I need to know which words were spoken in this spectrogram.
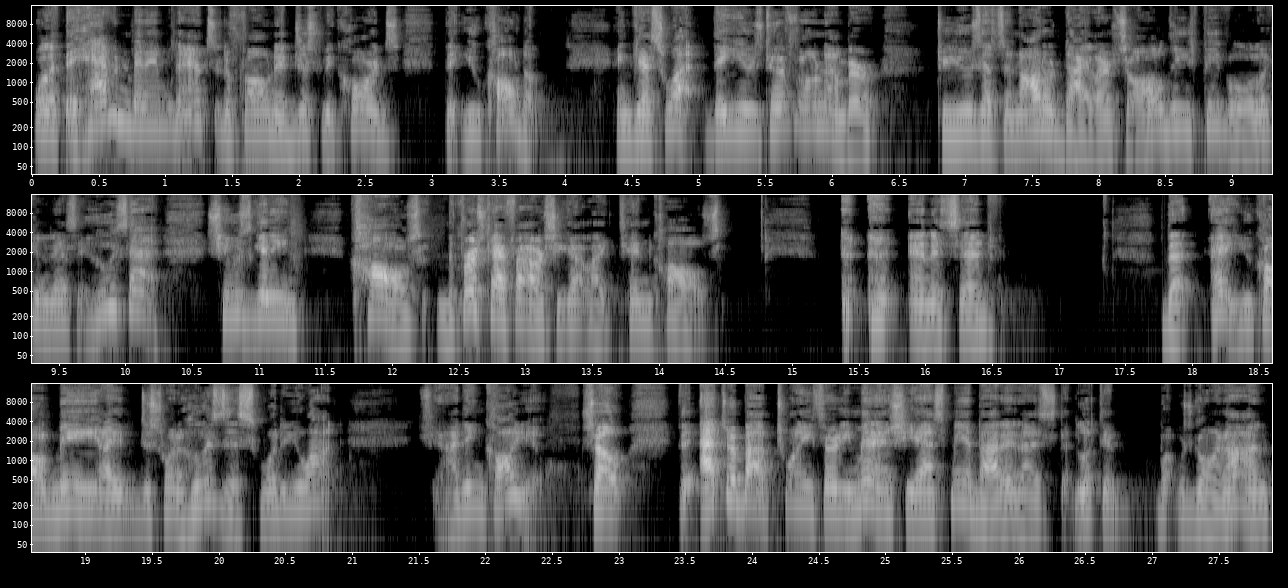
Well, if they haven't been able to answer the phone, it just records that you called them. And guess what? They used her phone number to use as an auto dialer. So all these people were looking at that and say, Who is that? She was getting calls. The first half hour, she got like 10 calls. and it said that, Hey, you called me. I just want to, who is this? What do you want? She, I didn't call you. So after about 20, 30 minutes, she asked me about it, and I looked at what was going on,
